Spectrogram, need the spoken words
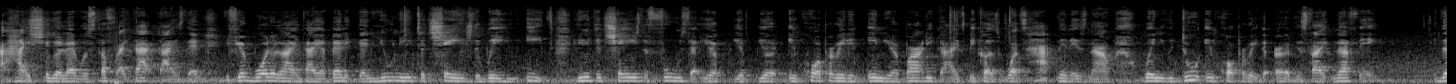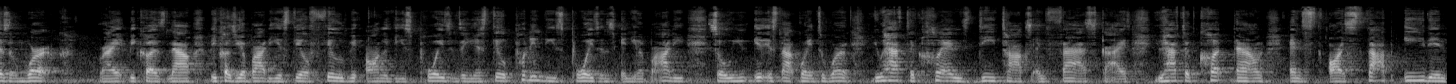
high sugar level, stuff like that, guys, then if you're borderline diabetic, then you need to change the way you eat. You need to change the foods that you're, you're, you're incorporating in your body, guys, because what's happening is now when you do incorporate the herb, it's like nothing. It doesn't work right? Because now, because your body is still filled with all of these poisons and you're still putting these poisons in your body, so you, it's not going to work. You have to cleanse, detox, and fast, guys. You have to cut down and or stop eating,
